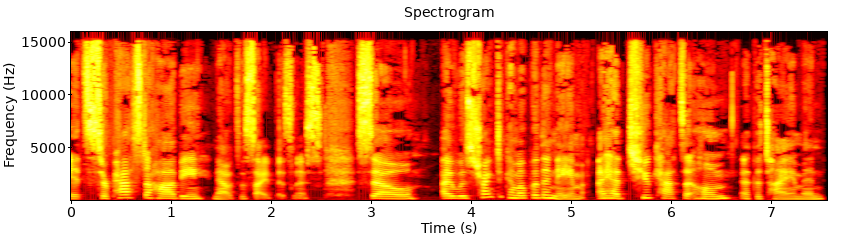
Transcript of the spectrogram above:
it's surpassed a hobby. Now it's a side business. So I was trying to come up with a name. I had two cats at home at the time, and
